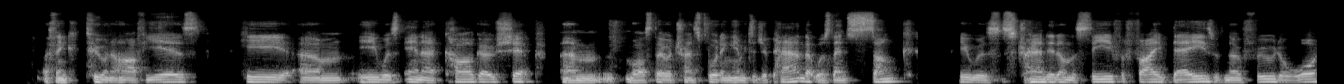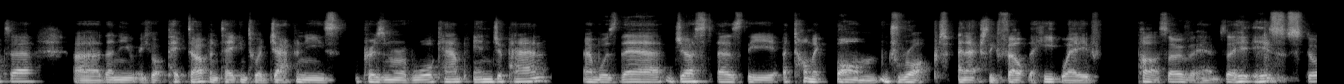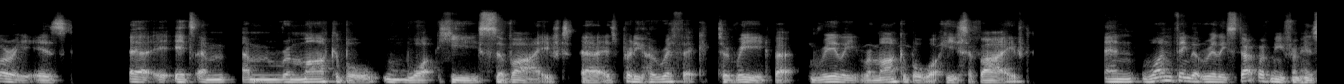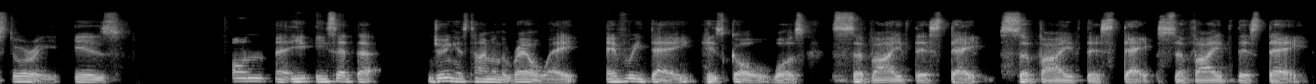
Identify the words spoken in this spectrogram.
I think, two and a half years. He um, he was in a cargo ship um, whilst they were transporting him to Japan. That was then sunk. He was stranded on the sea for five days with no food or water. Uh, then he, he got picked up and taken to a Japanese prisoner of war camp in Japan and was there just as the atomic bomb dropped and actually felt the heat wave pass over him. So his story is uh, it's um, um, remarkable what he survived. Uh, it's pretty horrific to read, but really remarkable what he survived. And one thing that really stuck with me from his story is on, uh, he, he said that during his time on the railway, every day his goal was survive this day, survive this day, survive this day.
